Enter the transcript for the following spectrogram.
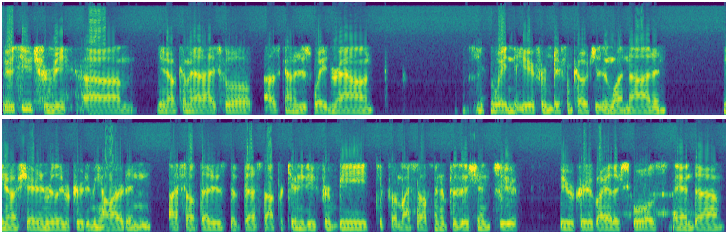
It was huge for me. Um, you know, coming out of high school, I was kind of just waiting around, waiting to hear from different coaches and whatnot. And you know, Sheridan really recruited me hard, and I felt that it was the best opportunity for me to put myself in a position to be recruited by other schools, and um,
